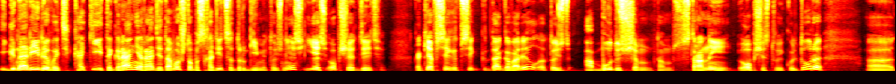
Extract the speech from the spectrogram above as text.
игнорировать какие-то грани ради того, чтобы сходиться другими. То есть есть, есть общие дети. Как я всег- всегда говорил, э, то есть о будущем там, страны, общества и культуры э,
